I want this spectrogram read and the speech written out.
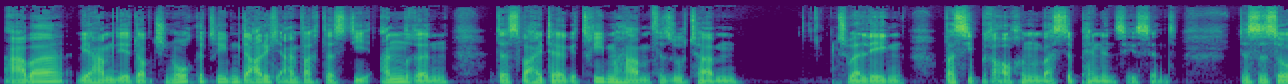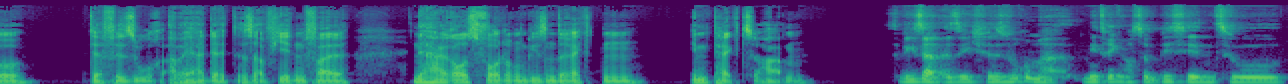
Aber wir haben die Adoption hochgetrieben, dadurch einfach, dass die anderen das weiter getrieben haben, versucht haben zu überlegen, was sie brauchen und was Dependencies sind. Das ist so der Versuch. Aber ja, das ist auf jeden Fall eine Herausforderung, diesen direkten Impact zu haben. Wie gesagt, also ich versuche immer Metriken auch so ein bisschen zu,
